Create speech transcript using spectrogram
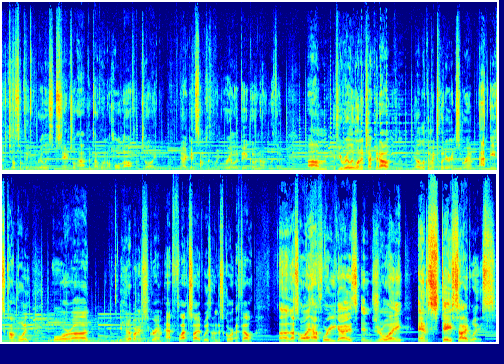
until something really substantial happens, I want to hold off until I, you know, I get something like really big going on with it. Um, if you really want to check it out, you can you know, look at my Twitter, Instagram at Ace Convoy, or uh, hit up our Instagram at flat sideways underscore fl. Uh, that's all I have for you guys. Enjoy and stay sideways.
